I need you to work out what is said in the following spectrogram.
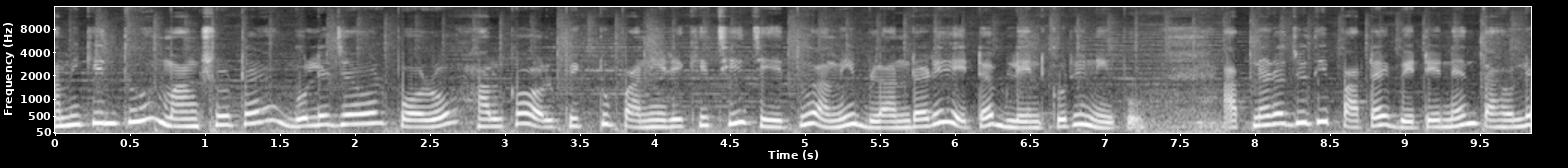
আমি কিন্তু মাংসটা গলে যাওয়ার পরও হালকা অল্প একটু পানি রেখেছি, যেহেতু আমি ব্লান্ডারে এটা ব্লেন্ড করে নেব। আপনারা যদি পাটায় বেটে নেন, তাহলে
